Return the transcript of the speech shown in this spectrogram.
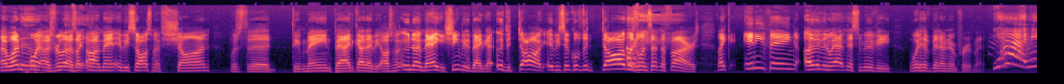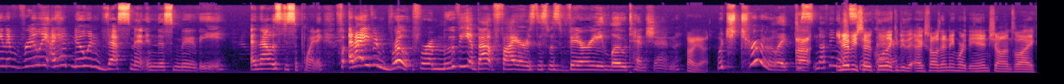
At one Boom, point, I was really, I was like, oh man, it'd be so awesome if Sean was the the main bad guy. That'd be awesome. Oh no, Maggie, she'd be the bad guy. Oh, the dog. It'd be so cool if the dog was the one setting the fires. Like anything other than what happened in this movie would have been an improvement. Yeah, I mean, it really, I had no investment in this movie. And that was disappointing. F- And I even wrote for a movie about fires, this was very low tension. Oh yeah. Which true, like just Uh, nothing. you know, it'd be so cool. They could do the X Files ending where at the end Sean's like,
